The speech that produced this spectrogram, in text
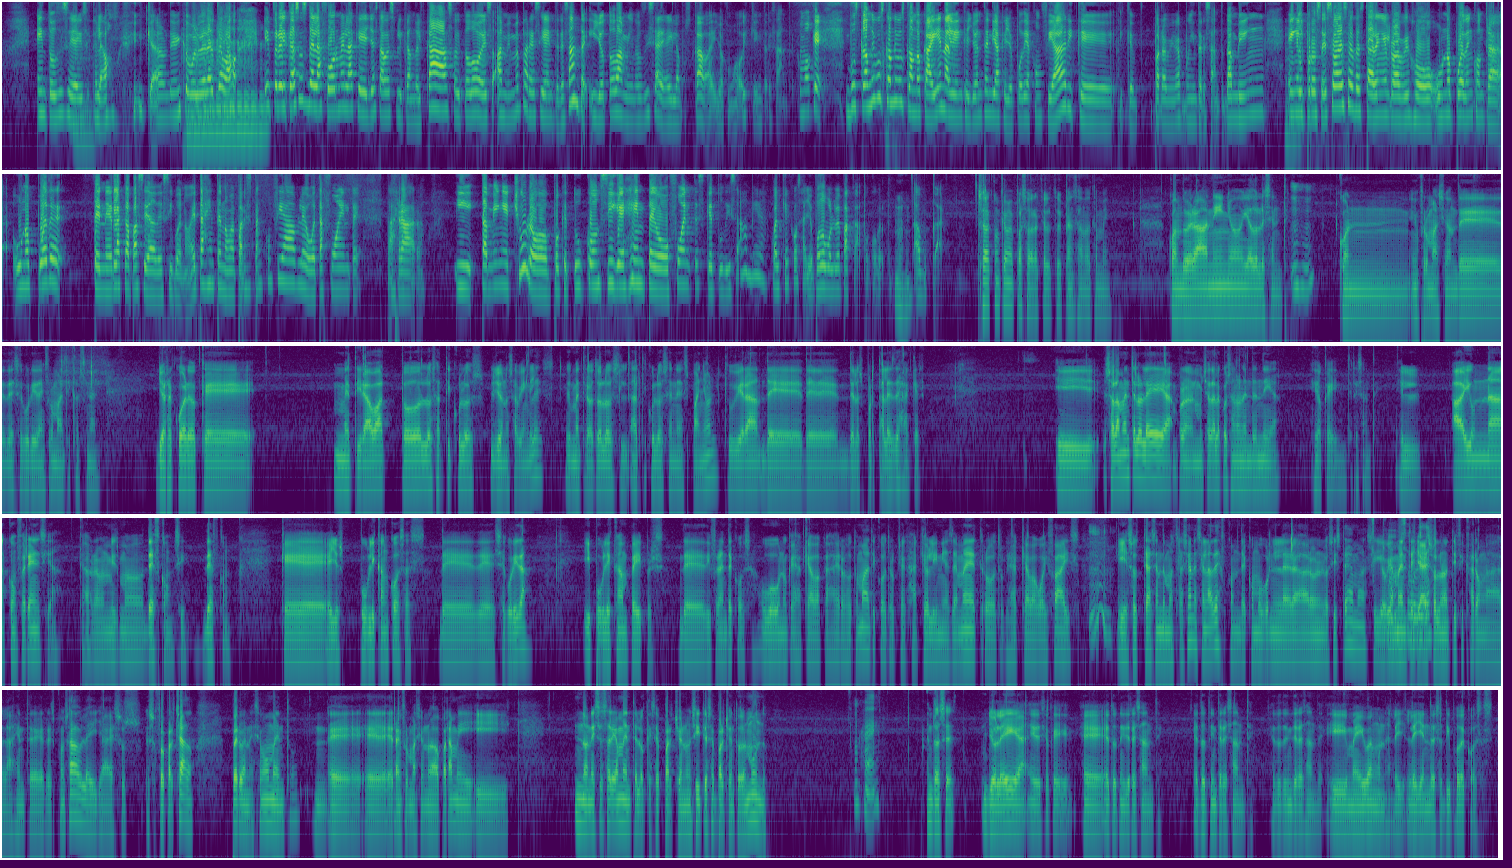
entonces ella dice que le va muy bien que ahora tienen que volver al trabajo. Y- pero el caso es de la forma en la que ella estaba explicando el caso y todo eso a mí me parecía interesante. Y yo toda mi noticia ahí la buscaba y yo como ay qué interesante como que buscando y buscando y buscando caí en alguien que yo entendía que yo podía confiar y que, y que para mí era muy interesante. También en el proceso ese de estar en el rabbit hole, uno puede encontrar, uno puede tener la capacidad de decir, bueno, esta gente no me parece tan confiable o esta fuente está rara. Y también es chulo porque tú consigues gente o fuentes que tú dices, ah, mira, cualquier cosa, yo puedo volver para acá a buscar. ¿Sabes con qué me pasó ahora que lo estoy pensando también? Cuando era niño y adolescente, con información de, de seguridad informática al final. Yo recuerdo que me tiraba todos los artículos, yo no sabía inglés, me tiraba todos los artículos en español que hubiera de, de, de los portales de hacker. Y solamente lo leía, pero en muchas de las cosas no lo entendía. Y ok, interesante. Hay una conferencia, que ahora mismo, DEFCON, sí, DEFCON, que ellos publican cosas de, de seguridad y publican papers de diferentes cosas. Hubo uno que hackeaba cajeros automáticos, otro que hackeó líneas de metro, otro que hackeaba wifi. Mm. Y eso te hacen demostraciones en la DEFCON de cómo vulneraron los sistemas y obviamente ya eso lo notificaron a la gente responsable y ya eso, es- eso fue parchado. Pero en ese momento mm, eh, eh, era información nueva para mí y no necesariamente lo que se parchó en un sitio se parchó en todo el mundo. Ok. Entonces yo leía y decía, ok, eh, esto está interesante, esto está interesante, esto está interesante. Y me iba en una le- leyendo ese tipo de cosas.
